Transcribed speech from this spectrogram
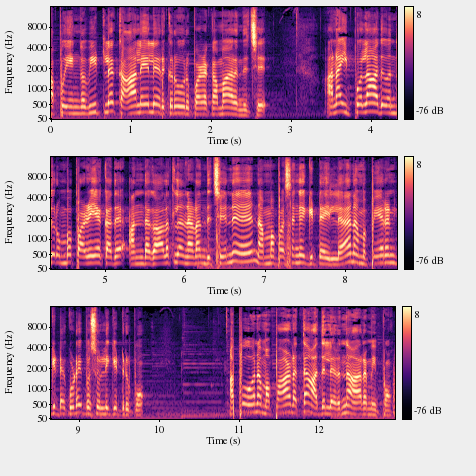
அப்போ எங்கள் வீட்டில் காலையில் இருக்கிற ஒரு பழக்கமாக இருந்துச்சு. ஆனால் இப்போல்லாம் அது வந்து ரொம்ப பழைய கதை. அந்த காலத்தில் நடந்துச்சுன்னு நம்ம பசங்க கிட்ட இல்லை நம்ம பேரன்கிட்ட கூட இப்போ சொல்லிக்கிட்டு இருப்போம். அப்போது நம்ம பாடத்தை அதிலிருந்து ஆரம்பிப்போம்.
